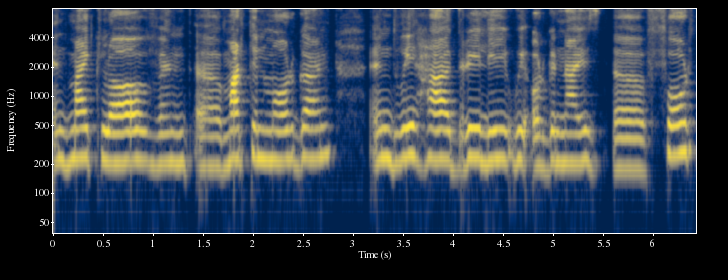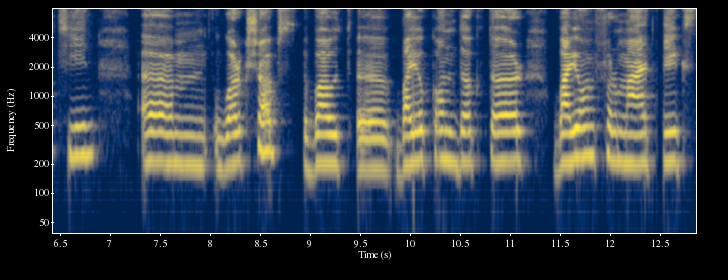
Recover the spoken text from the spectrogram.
and Mike Love and uh, Martin Morgan. And we had really, we organized uh, 14 um, workshops about uh, bioconductor, bioinformatics,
